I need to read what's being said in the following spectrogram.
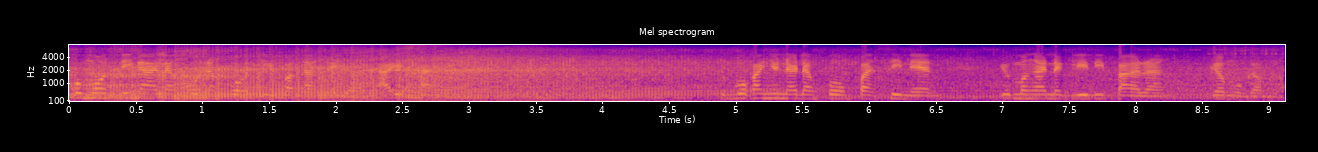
kumonti nga lang po ng konti pa nga ngayon. Ayos na. Subukan nyo na lang pong pansinin yung mga nagliliparang gamo-gamo.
